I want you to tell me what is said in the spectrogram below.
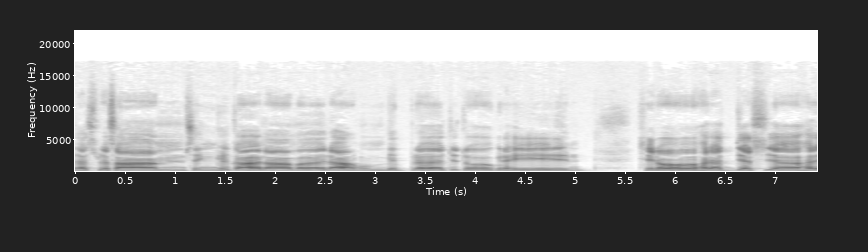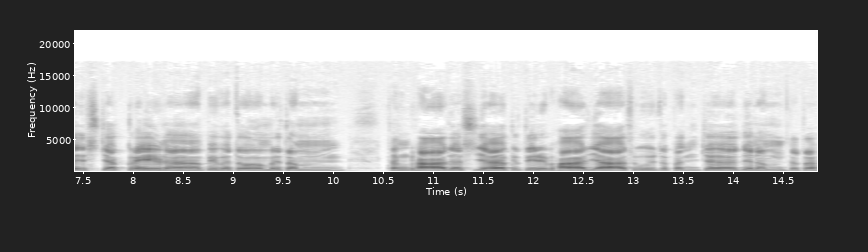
तस्वसां सिंहिका नाम राहुं विप्रचितो गृहे। शिरोहरद्यस्य हरिश्चक्रेण पिबतोऽमृतम् संघ्रादस्य कृतिर्भार्या सूतपञ्चजनं ततः।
